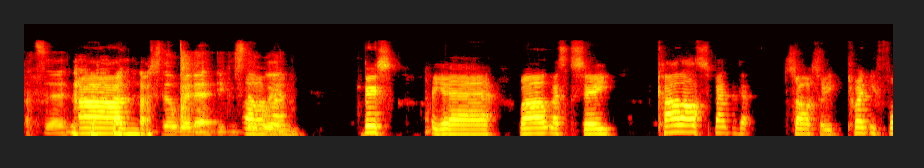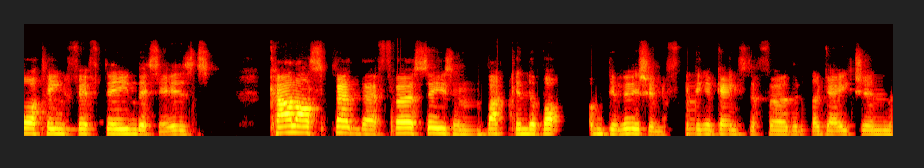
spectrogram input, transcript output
That's it. And You still win it. You can still Oh, win. man. This, yeah. Well, let's see. Carlisle spent the so sorry, 2014-15. This is Carlisle spent their first season back in the bottom division, fighting against a further relegation.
